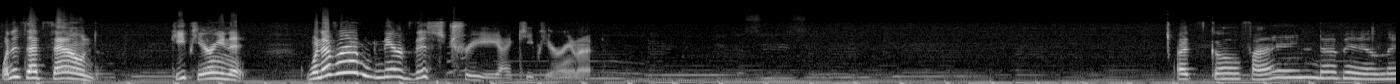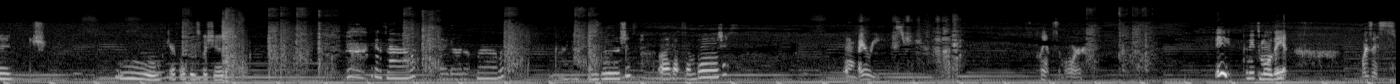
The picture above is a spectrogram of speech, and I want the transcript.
What is that sound? Keep hearing it. Whenever I'm near this tree, I keep hearing it. Let's go find a village. Ooh, careful with these bushes. Get out. I got some bushes. I got some bushes. And berries. Plant some more. Hey, I need some more of that. What is this?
